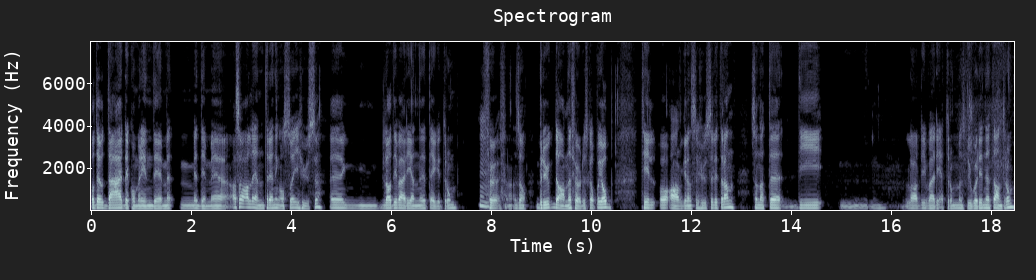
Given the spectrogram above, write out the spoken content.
Og det er jo der det kommer inn det med, med det med Altså alenetrening også i huset. Eh, la de være igjen i et eget rom. Mm. Før, altså, bruk dagene før du skal på jobb til å avgrense huset litt, sånn at eh, de mm, lar de være i ett rom mens du går inn i et annet rom.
